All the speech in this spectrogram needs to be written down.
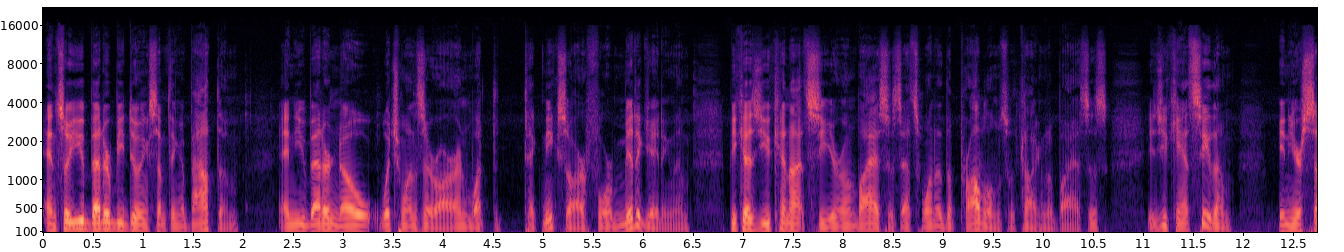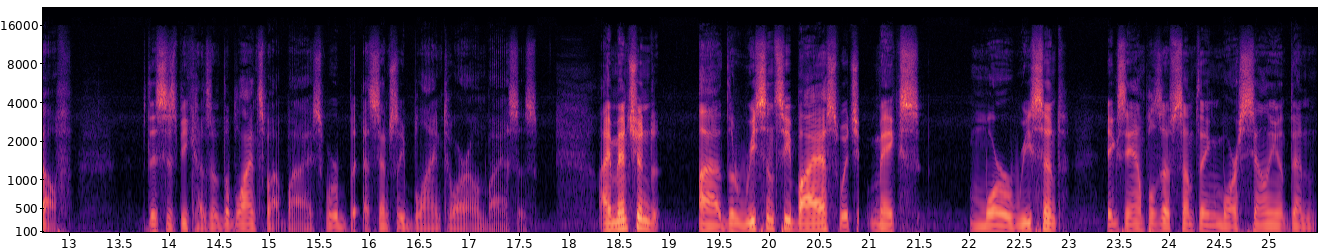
and so you better be doing something about them, and you better know which ones there are and what the techniques are for mitigating them because you cannot see your own biases. That's one of the problems with cognitive biases is you can't see them in yourself. this is because of the blind spot bias. We're essentially blind to our own biases. I mentioned uh, the recency bias, which makes more recent examples of something more salient than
